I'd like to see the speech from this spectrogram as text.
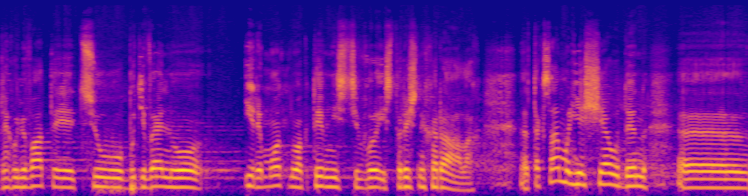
регулювати цю будівельну і ремонтну активність в історичних ареалах. Е, Так само є ще один. е,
